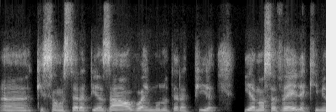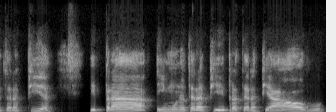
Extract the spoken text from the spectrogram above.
uh, que são as terapias-alvo, a imunoterapia e a nossa velha quimioterapia. E para imunoterapia e para terapia-alvo,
